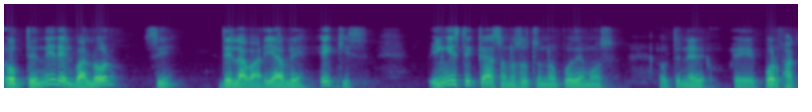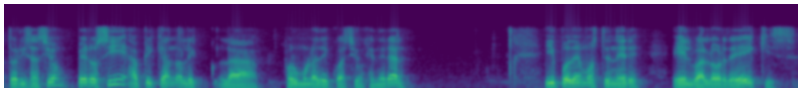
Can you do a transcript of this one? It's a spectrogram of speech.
obtener el valor ¿sí? de la variable x. En este caso nosotros no podemos obtener eh, por factorización, pero sí aplicándole la fórmula de ecuación general. Y podemos tener el valor de x.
